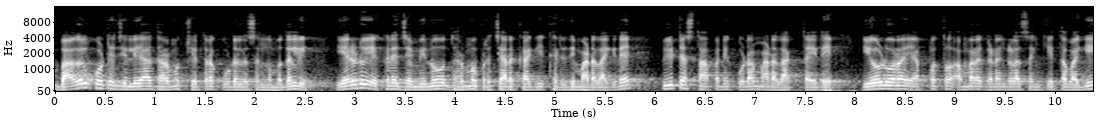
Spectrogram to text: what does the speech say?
ಬಾಗಲಕೋಟೆ ಜಿಲ್ಲೆಯ ಧರ್ಮಕ್ಷೇತ್ರ ಕೂಡಲ ಸಂಗಮದಲ್ಲಿ ಎರಡು ಎಕರೆ ಜಮೀನು ಧರ್ಮ ಪ್ರಚಾರಕ್ಕಾಗಿ ಖರೀದಿ ಮಾಡಲಾಗಿದೆ. ಪೀಠ ಸ್ಥಾಪನೆ ಕೂಡ ಮಾಡಲಾಗ್ತಾ ಇದೆ. ಏಳ್ನೂರ ಎಪ್ಪತ್ತು ಅಮರ ಗಣಗಳ ಸಂಕೇತವಾಗಿ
